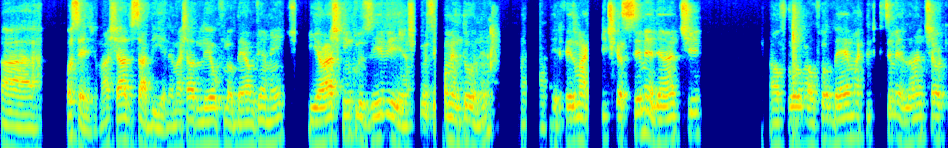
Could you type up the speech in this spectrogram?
Ah, ou seja, Machado sabia, né? Machado leu o Flaubert, obviamente, e eu acho que, inclusive, acho que você comentou, né? Ele fez uma crítica semelhante ao, Flaubert, uma crítica semelhante ao que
